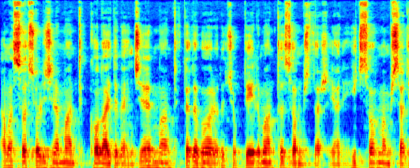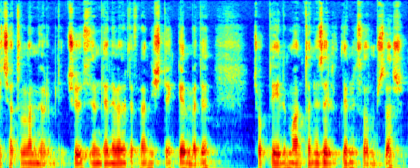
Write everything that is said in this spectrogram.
Ama sosyolojiyle mantık kolaydı bence. Mantıkta da bu arada çok değerli mantığı sormuşlar. Yani hiç sormamışlar, hiç hatırlamıyorum. Çözdüğüm denemelerde falan hiç denk gelmedi. Çok değerli mantığın özelliklerini sormuşlar.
